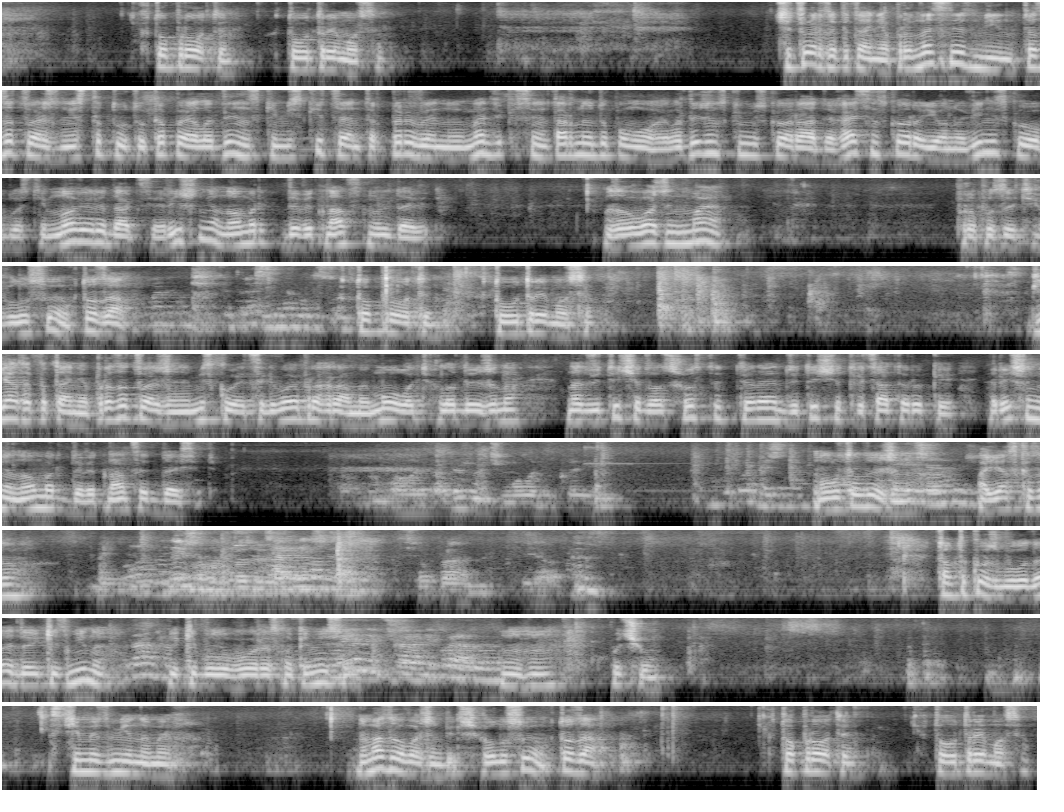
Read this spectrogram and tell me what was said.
Хто проти? Хто утримався? Четверте питання про внесення змін та затвердження статуту КП Ладижинський міський центр первинної медико-санітарної допомоги Ладижинської міської ради Гайсинського району Вінницької області в новій редакції. Рішення номер 1909. Зауважень немає? Пропозиції голосуємо. Хто за? Хто проти? Хто утримався? П'яте питання про затвердження міської цільової програми Молодь Ладижина на 2026-2030 роки. Рішення номер 1910. Молодь Ладижина чи молодь України? Молодь Ладижина. А я сказав? Все правильно. Там також було да, деякі зміни, які були обговорені на комісії. Зміни вчора відправили. Угу, почув. З цими змінами. Нема зауважень більше. Голосуємо. Хто за? Хто проти? Хто утримався?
